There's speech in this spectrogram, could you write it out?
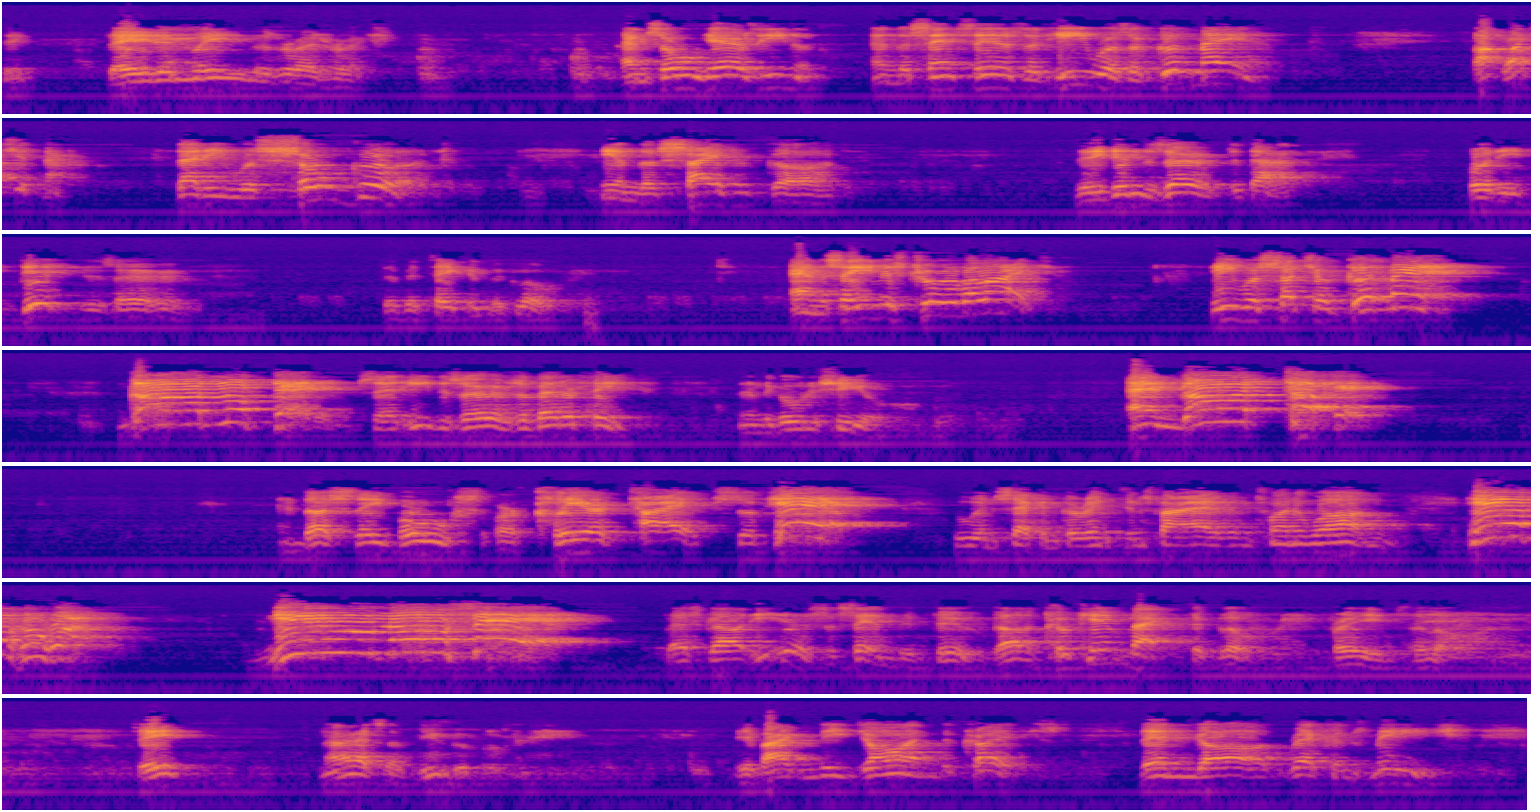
See? They didn't believe there's a resurrection. And so here's Enoch. And the sense is that he was a good man. But watch it now. That he was so good in the sight of God that he didn't deserve to die. But he did deserve to be taken to glory. And the same is true of Elijah. He was such a good man. God looked at him, said he deserves a better fate than to go to Sheol. And God took it. And thus they both are clear types of Him who in 2 Corinthians 5 and 21, Him who what? Knew. Bless God, He is ascended too. God took Him back to glory. Praise the Lord. See? Now that's a beautiful thing. If I can be joined to Christ, then God reckons me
